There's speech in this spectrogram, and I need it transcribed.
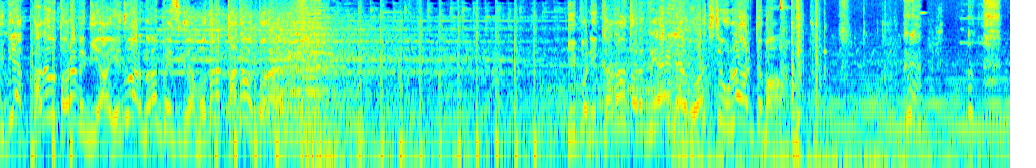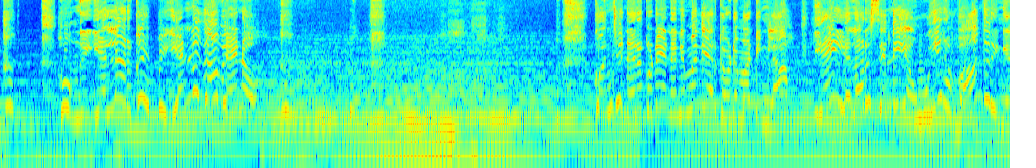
வித்யா கதவு தர வித்யா. எதுவா இருந்தாலும் பேசிக்கலாம். முதல்ல கதவை தர இப்போ நீ கதவு திறக்கறியா இல்ல உடைச்சிட்டு உள்ள வரட்டுமா? உங்க எல்லாருக்கும் இப்ப என்னதான் வேணும்? கொஞ்ச நேரம் கூட என்ன நிம்மதியா இருக்க விட மாட்டீங்களா? ஏன் எல்லாரும் சேர்ந்து என் உயிரை வாங்குறீங்க?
